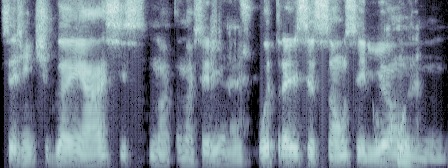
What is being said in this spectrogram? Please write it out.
Se a gente ganhasse, nós, seríamos outra exceção, seria um.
